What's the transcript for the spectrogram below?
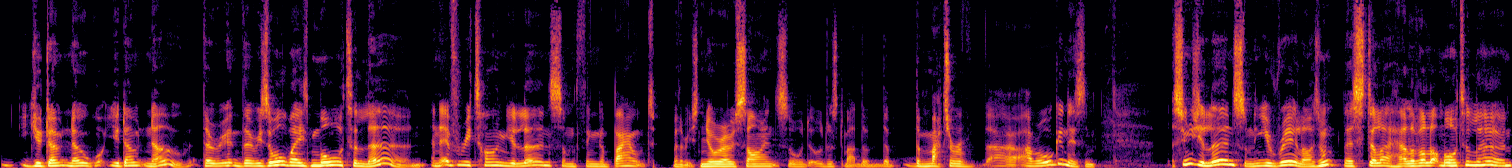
you don't know what you don't know. There, there is always more to learn, and every time you learn something about whether it's neuroscience or, or just about the, the, the matter of our, our, organism, as soon as you learn something, you realise oh, there's still a hell of a lot more to learn.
